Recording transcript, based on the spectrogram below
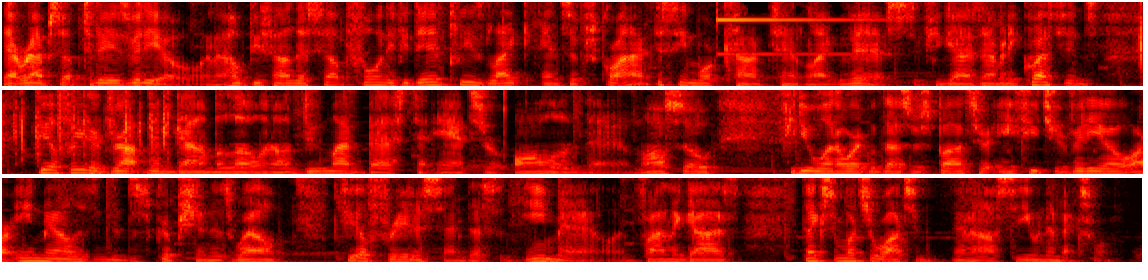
that wraps up today's video, and I hope you found this helpful. And if you did, please like and subscribe to see more content like this. If you guys have any questions, feel free to drop them down below, and I'll do my best to answer all of them. Also, if you do want to work with us or sponsor a future video, our email is in the description as well. Feel free to send us an email. And finally, guys, thanks so much for watching, and I'll see you in the next one.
